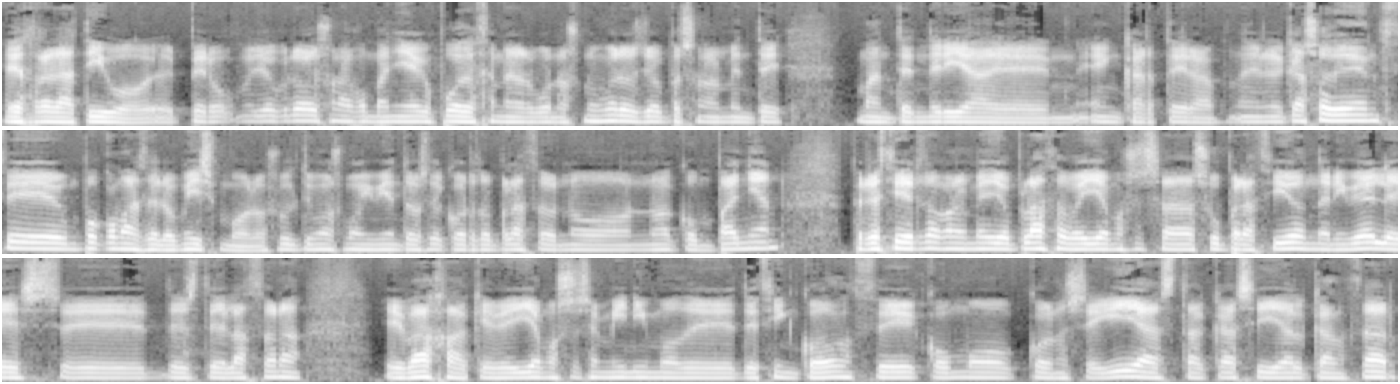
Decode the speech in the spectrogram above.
es relativo, pero yo creo que es una compañía que puede generar buenos números, yo personalmente mantendría en, en cartera. En el caso de ENCE un poco más de lo mismo, los últimos movimientos de corto plazo no, no acompañan, pero es cierto que en el medio plazo veíamos esa superación de niveles eh, desde la zona eh, baja que veíamos ese mínimo de, de 5.11, cómo conseguía hasta casi alcanzar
